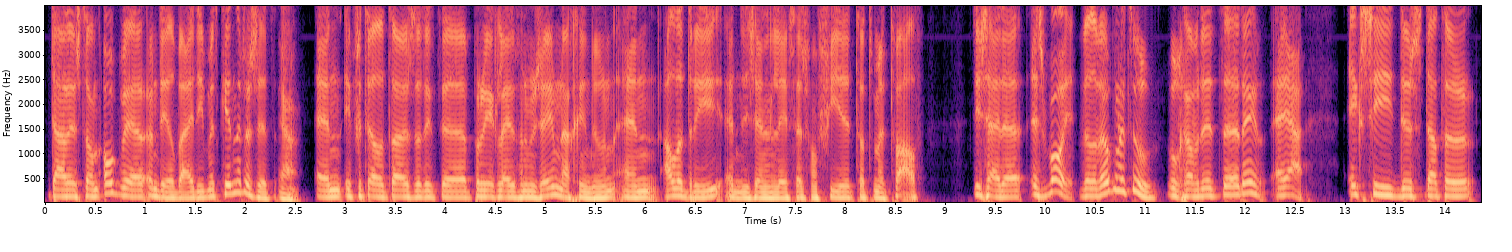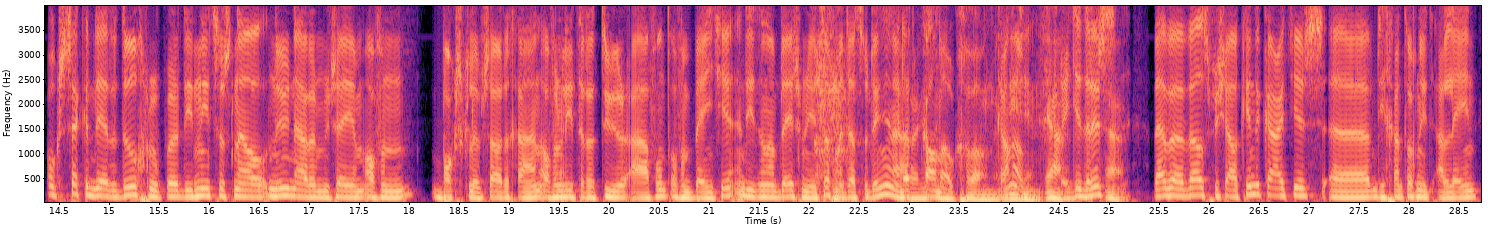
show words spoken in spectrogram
daar is dan ook weer een deel bij die met kinderen zit. Ja. En ik vertelde thuis dat ik de projectleider van de museumnacht ging doen. En alle drie, en die zijn in een leeftijd van 4 tot en met 12, die zeiden: Is mooi, willen we ook naartoe? Hoe gaan we dit eh, regelen? En ja, ik zie dus dat er ook secundaire doelgroepen die niet zo snel nu naar een museum of een boxclub zouden gaan, of een literatuuravond of een bandje, en die dan op deze manier toch met dat soort dingen En dat kan ook gewoon. Kan in ook. Ja. Weet je, er is, Ja. we hebben wel speciaal kinderkaartjes. eh, die gaan toch niet alleen.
